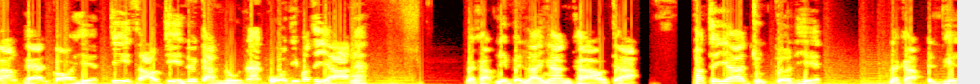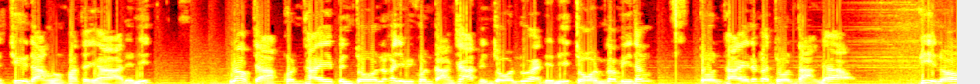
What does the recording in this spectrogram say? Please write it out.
วางแผนก่อเหตุจี้สาวจีนด้วยกันหนูน่ากลัวที่พัทยานะนะครับ นี่เป็นรายงานข่าวจากพัทยาจุดเกิดเหตุนะครับ เป็นเพจชื่อดังของพัทยาเดี๋ยวนี้นอกจากคนไทยเป็นโจรแล้วก็ยังมีคนต่างชาติเป็นโจรด้วย เดี๋ยวนี้โจรก็มีทั้งโจรไทยแล้วก็โจรต่างด้าว พี่น้อง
